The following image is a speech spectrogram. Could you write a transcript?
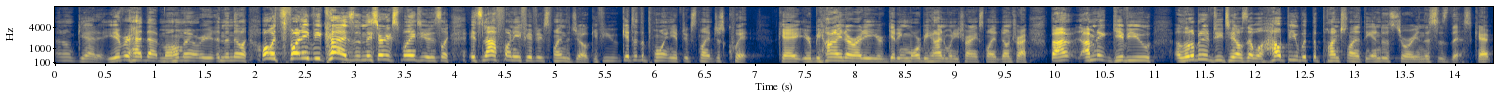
I don't get it. You ever had that moment where, you, and then they're like, oh, it's funny because, and they start explaining to you, and it's like, it's not funny if you have to explain the joke. If you get to the point and you have to explain it, just quit. Okay, you're behind already. You're getting more behind when you try and explain it. Don't try. But I'm, I'm going to give you a little bit of details that will help you with the punchline at the end of the story, and this is this. Okay,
